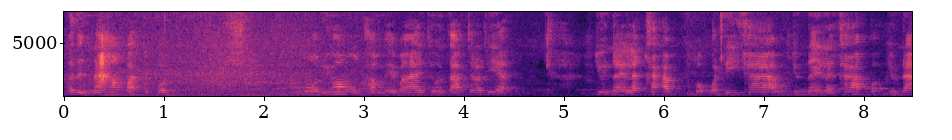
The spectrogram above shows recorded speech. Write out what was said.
พอถึงหน้าห้องบัตรทุกคนหมอที่ห้องทำเอ็มไอโทรตามเจ้าหน้าที่ อยู่ไหนละครับบอกหวันดีค่ะบอกอยู่ไหนละครับบอกอยู่หน้า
